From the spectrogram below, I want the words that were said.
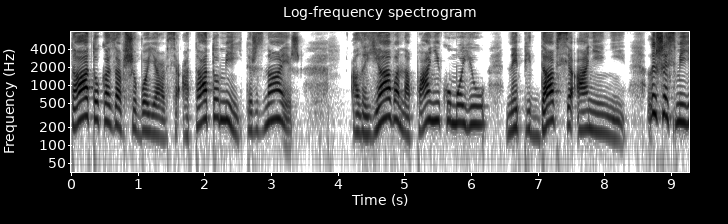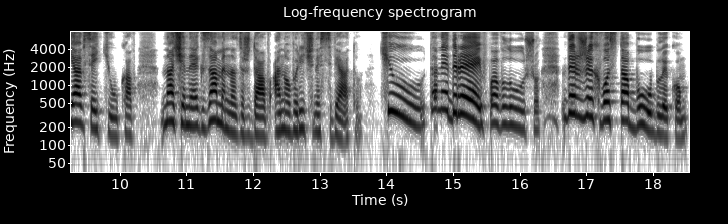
тато казав, що боявся, а тато мій, ти ж знаєш. Але ява на паніку мою не піддався ані ні. Лише сміявся й тюкав, наче не екзамен ждав, а новорічне свято. Тю, та не дрейф, Павлушо, держи хвоста бубликом.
